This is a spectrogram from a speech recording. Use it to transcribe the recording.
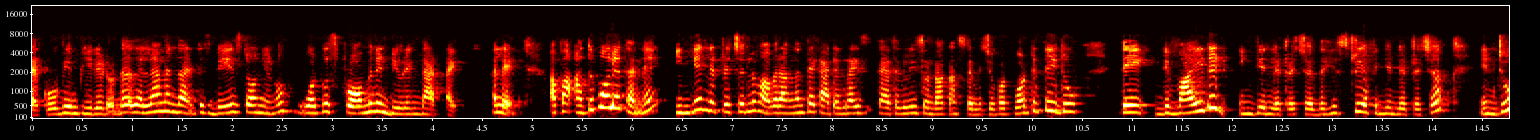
ജക്കോബിയൻ പീരീഡ് ഉണ്ട് അതെല്ലാം എന്താണ് ഇറ്റ് ഇസ് ബേസ്ഡ് ഓൺ യു നോ വാട്ട് വാസ് പ്രോമിനന്റ് ഡ്യൂറിംഗ് ദാറ്റ് ടൈം അല്ലെ? അപ്പൊ അതുപോലെ തന്നെ ഇന്ത്യൻ ലിറ്ററേച്ചറിലും അവർ അങ്ങനത്തെ കാറ്റഗറൈസ് കാറ്റഗറീസ് ഉണ്ടാക്കാൻ ശ്രമിച്ചു. But what they do they divided Indian literature the history of Indian literature into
